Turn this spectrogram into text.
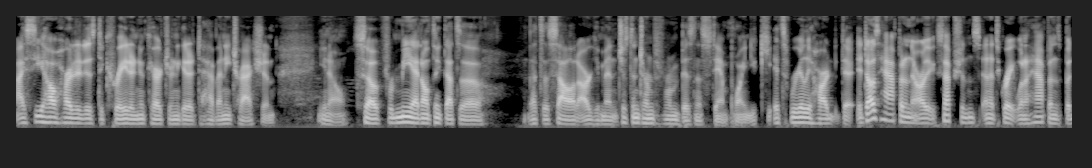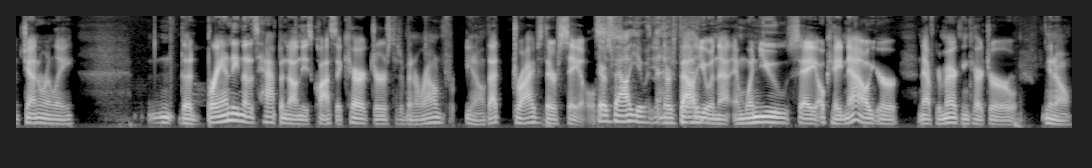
I see how hard it is to create a new character and to get it to have any traction, you know. So for me, I don't think that's a that's a solid argument just in terms from a business standpoint. You it's really hard. It does happen and there are the exceptions and it's great when it happens, but generally the branding that has happened on these classic characters that have been around for you know that drives their sales. There's value in that there's value yeah. in that. And when you say okay now you're an african american character or you know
